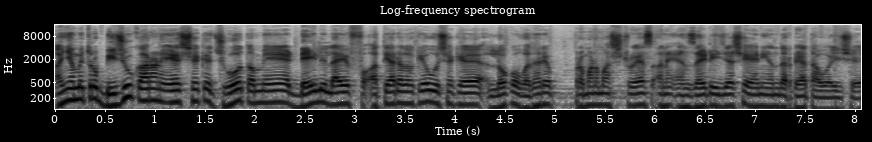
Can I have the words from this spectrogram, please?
અહીંયા મિત્રો બીજું કારણ એ છે કે જો તમે ડેઇલી લાઈફ અત્યારે તો કેવું છે કે લોકો વધારે પ્રમાણમાં સ્ટ્રેસ અને એન્ઝાયટી જે છે એની અંદર રહેતા હોય છે.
